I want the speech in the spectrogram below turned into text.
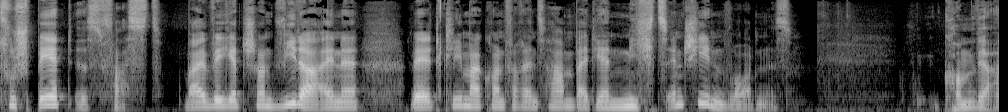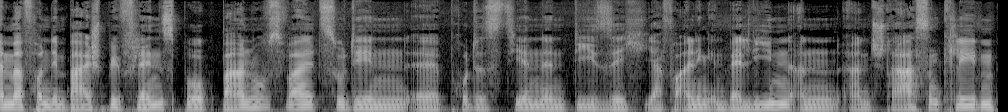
zu spät ist fast, weil wir jetzt schon wieder eine Weltklimakonferenz haben, bei der nichts entschieden worden ist. Kommen wir einmal von dem Beispiel Flensburg Bahnhofswald zu den äh, Protestierenden, die sich ja vor allen Dingen in Berlin an, an Straßen kleben.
